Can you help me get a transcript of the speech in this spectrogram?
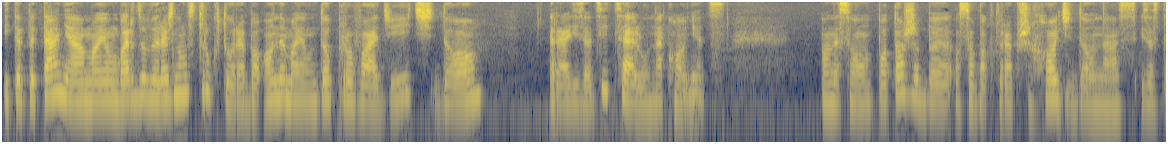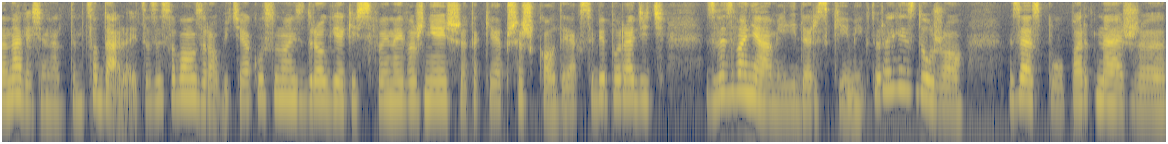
I te pytania mają bardzo wyraźną strukturę, bo one mają doprowadzić do realizacji celu na koniec. One są po to, żeby osoba, która przychodzi do nas i zastanawia się nad tym, co dalej, co ze sobą zrobić, jak usunąć z drogi jakieś swoje najważniejsze takie przeszkody, jak sobie poradzić z wyzwaniami liderskimi, których jest dużo. Zespół, partnerzy,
